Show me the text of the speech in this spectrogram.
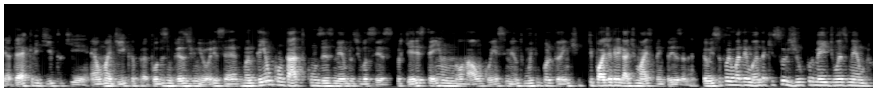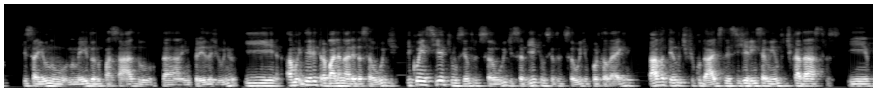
E até acredito que é uma dica para todas as empresas juniores é mantenham contato com os ex-membros de vocês, porque eles têm um know-how, um conhecimento muito importante que pode agregar demais para a empresa, né? Então isso foi uma demanda que surgiu por meio de um ex-membro que saiu no, no, meio do ano passado da empresa Júnior. E a mãe dele trabalha na área da saúde e conhecia que um centro de saúde, sabia que um centro de saúde em Porto Alegre estava tendo dificuldades nesse gerenciamento de cadastros. E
